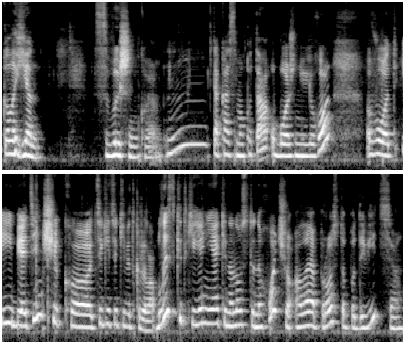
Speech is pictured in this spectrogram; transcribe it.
колаген з вишенькою. Така смакота, обожнюю його. Вот. І біотінчик е, тільки-тільки відкрила. Блискітки я ніякі наносити не хочу, але просто подивіться.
